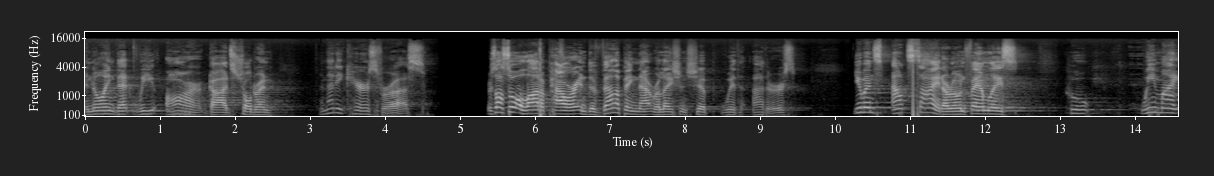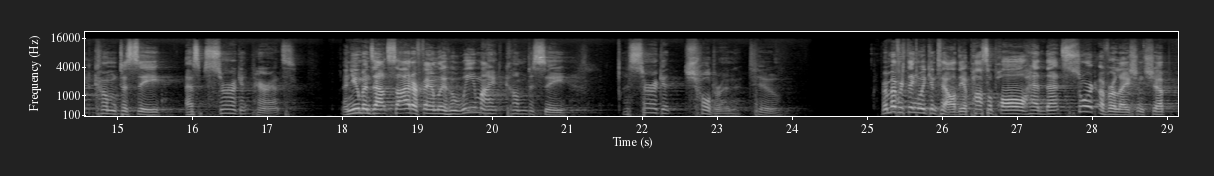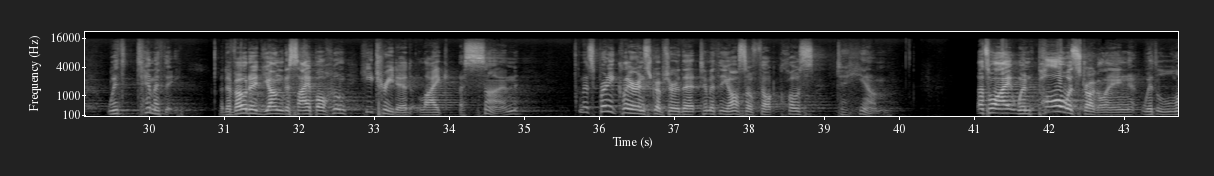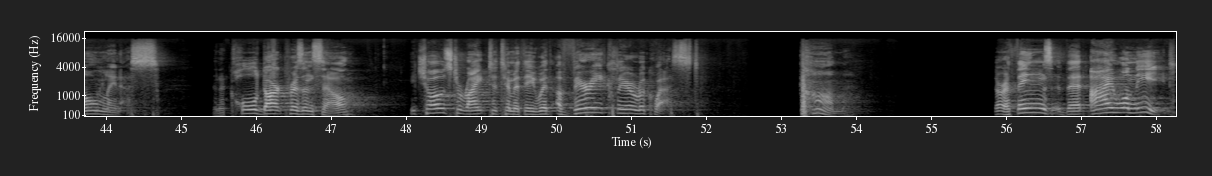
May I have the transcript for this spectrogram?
in knowing that we are God's children and that He cares for us. There's also a lot of power in developing that relationship with others, humans outside our own families who we might come to see as surrogate parents, and humans outside our family who we might come to see as surrogate children, too. From everything we can tell, the Apostle Paul had that sort of relationship with Timothy, a devoted young disciple whom he treated like a son. And it's pretty clear in Scripture that Timothy also felt close to him. That's why when Paul was struggling with loneliness in a cold, dark prison cell, he chose to write to Timothy with a very clear request Come. There are things that I will need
